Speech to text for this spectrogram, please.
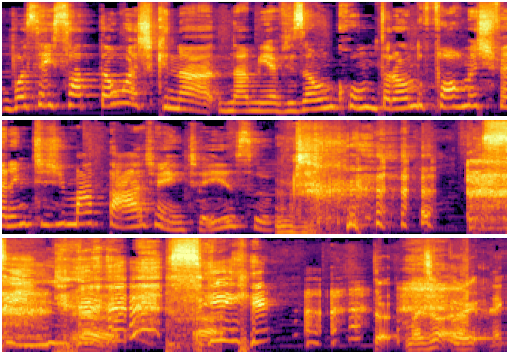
vocês só estão, acho que na, na minha visão, encontrando formas diferentes de matar, gente, é isso? Sim. Sim. Então, Mas ó, eu,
